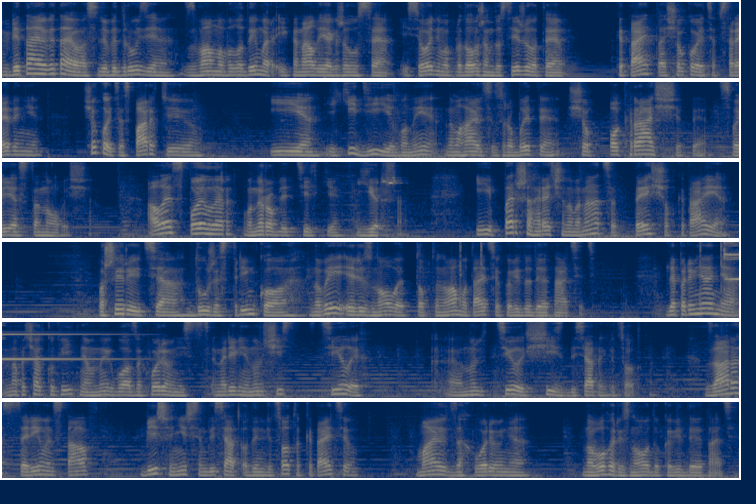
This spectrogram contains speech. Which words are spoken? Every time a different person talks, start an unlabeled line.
Вітаю, вітаю вас, любі друзі! З вами Володимир і канал Як же усе. І сьогодні ми продовжуємо досліджувати Китай та що коїться всередині, що коїться з партією, і які дії вони намагаються зробити, щоб покращити своє становище. Але спойлер, вони роблять тільки гірше. І перша гаряча новина це те, що в Китаї поширюється дуже стрімко новий різновид, тобто нова мутація COVID-19. Для порівняння, на початку квітня в них була захворюваність на рівні 0,6 е, 0,6%. Зараз цей рівень став більше ніж 71% китайців мають захворювання нового різновиду COVID-19.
